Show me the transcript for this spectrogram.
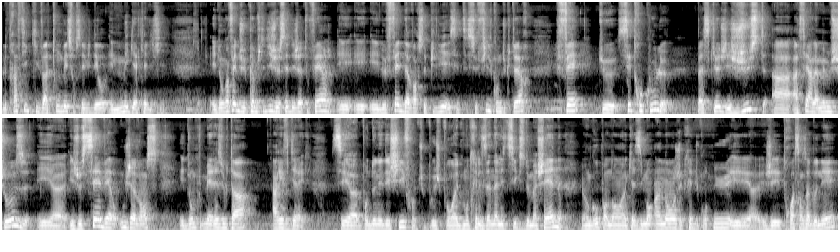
Le trafic qui va tomber sur ces vidéos est méga qualifié. Et donc en fait, comme je te dis, je sais déjà tout faire et, le fait d'avoir ce pilier et ce fil conducteur fait que c'est trop cool parce que j'ai juste à, faire la même chose euh, et, je sais vers où j'avance et donc mes résultats arrivent direct. C'est euh, pour te donner des chiffres, tu peux, je pourrais te montrer les analytics de ma chaîne. Mais en gros, pendant quasiment un an, je crée du contenu et euh, j'ai 300 abonnés.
